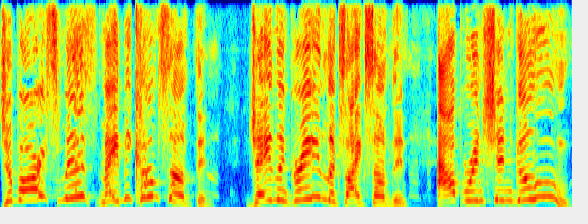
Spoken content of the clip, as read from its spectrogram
Jabari Smith may become something. Jalen Green looks like something. Alperen Sengun.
